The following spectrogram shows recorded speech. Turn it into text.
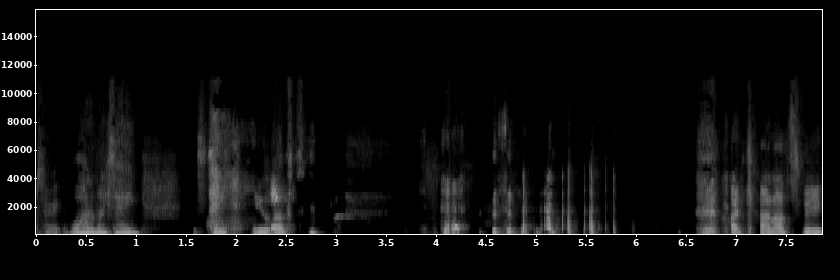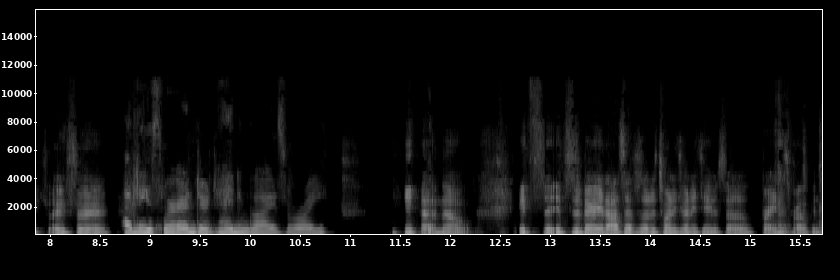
Sorry, what am I saying? Season two of. I cannot speak. I swear. At least we're entertaining, guys, right? Yeah, no, it's it's the very last episode of 2022, so brain is broken.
